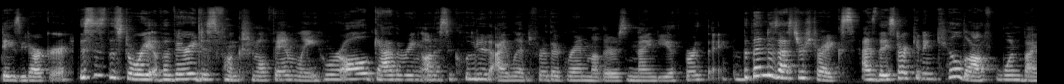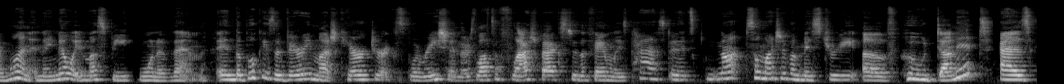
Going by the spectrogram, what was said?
Daisy Darker. This is the story of a very dysfunctional family who are all gathering on a secluded island for their grandmother's 90th birthday. But then disaster strikes strikes as they start getting killed off one by one, and they know it must be one of them. And the book is a very much character exploration. There's lots of flashbacks to the family's past, and it's not so much of a mystery of who done it as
